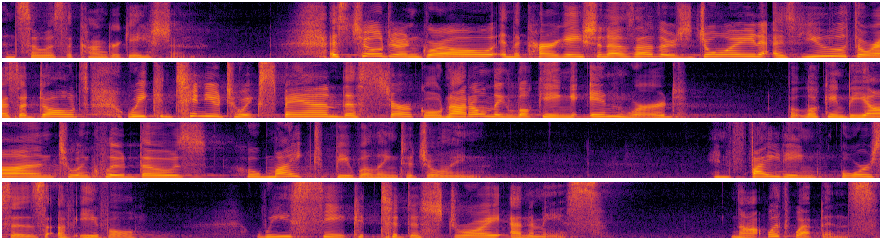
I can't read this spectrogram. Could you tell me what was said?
and so is the congregation. As children grow in the congregation, as others join as youth or as adults, we continue to expand this circle, not only looking inward, but looking beyond to include those who might be willing to join. In fighting forces of evil, we seek to destroy enemies, not with weapons,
